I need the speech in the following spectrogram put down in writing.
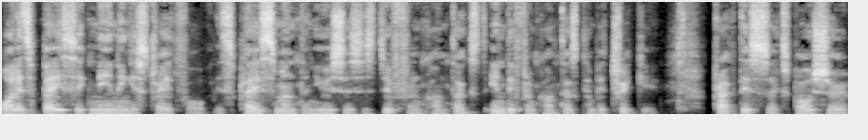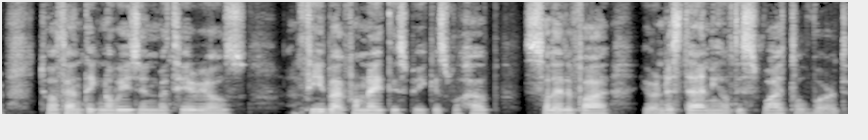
While its basic meaning is straightforward, its placement and uses is different context, in different contexts can be tricky. Practice, exposure to authentic Norwegian materials, and feedback from native speakers will help solidify your understanding of this vital word.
